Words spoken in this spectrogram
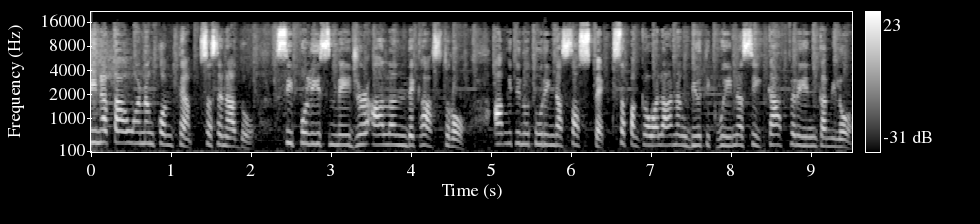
Pinatawan ng contempt sa Senado si Police Major Alan De Castro ang itinuturing na suspect sa pagkawala ng beauty queen na si Catherine Camilon.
